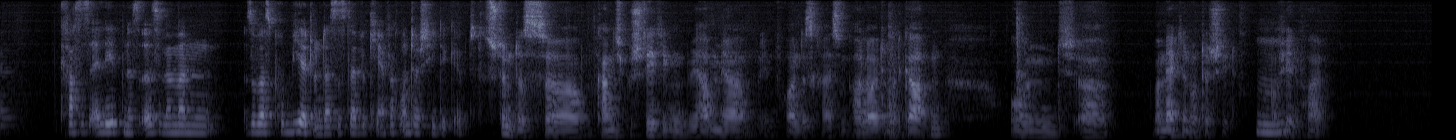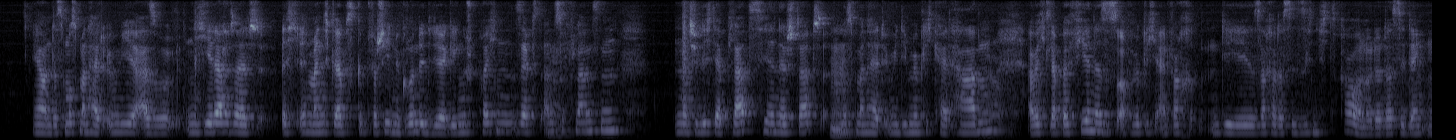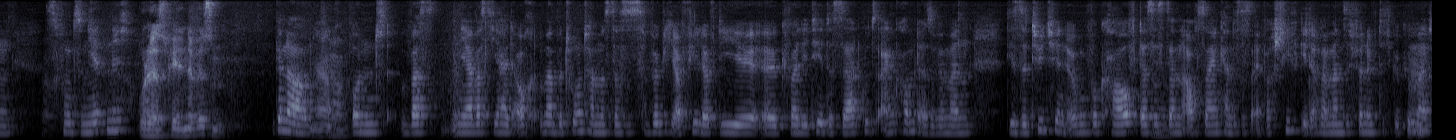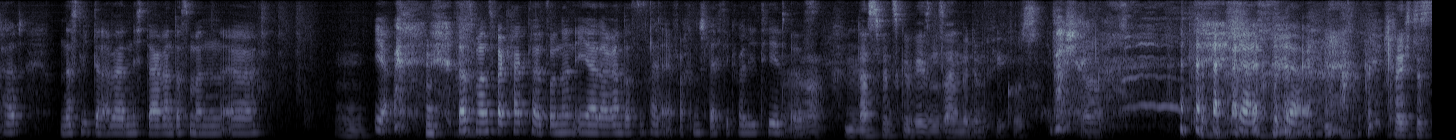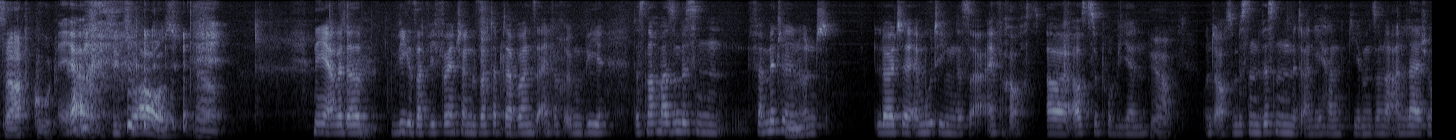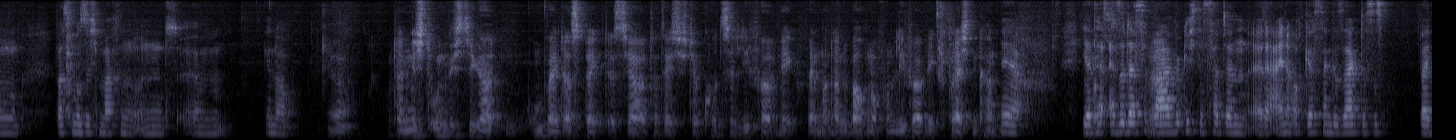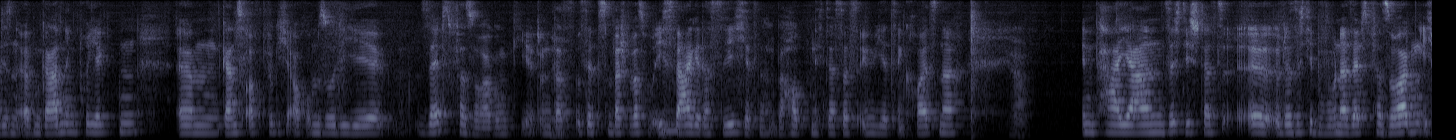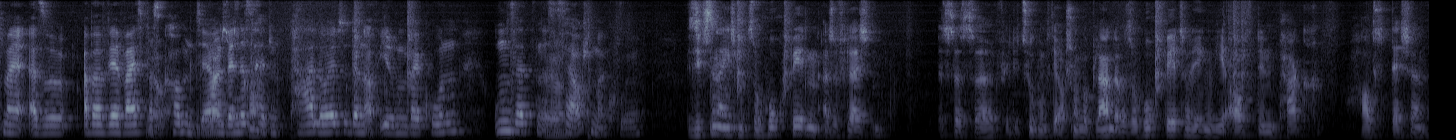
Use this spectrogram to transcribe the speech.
krasses Erlebnis ist, wenn man sowas probiert und dass es da wirklich einfach Unterschiede gibt. Das stimmt, das äh, kann ich bestätigen. Wir haben ja im Freundeskreis ein paar Leute mit Garten und äh, man merkt den Unterschied. Auf jeden Fall. Ja, und das muss man halt irgendwie, also nicht jeder hat halt, ich, ich meine, ich glaube, es gibt verschiedene Gründe, die dagegen sprechen, selbst anzupflanzen. Natürlich der Platz hier in der Stadt muss man halt irgendwie die Möglichkeit haben. Ja. Aber ich glaube, bei vielen ist es auch wirklich einfach die Sache, dass sie sich nicht trauen oder dass sie denken, es funktioniert nicht. Oder das fehlende Wissen. Genau. Ja. Und was, ja, was die halt auch immer betont haben, ist, dass es wirklich auch viel auf die äh, Qualität des Saatguts ankommt. Also wenn man diese Tütchen irgendwo kauft, dass es dann auch sein kann, dass es einfach schief geht, auch wenn man sich vernünftig gekümmert hat. Und das liegt dann aber nicht daran, dass man äh, ja, dass man es verkackt hat, sondern eher daran, dass es halt einfach eine schlechte Qualität ist. Ja, Das wird es gewesen sein mit dem Fikus. Ja. Ja, ja. Schlechtes Saatgut. ja. Sieht so aus. Ja. Nee, aber da, wie gesagt, wie ich vorhin schon gesagt habe, da wollen sie einfach irgendwie das nochmal so ein bisschen vermitteln und Leute ermutigen, das einfach auch äh, auszuprobieren. Ja. Und auch so ein bisschen Wissen mit an die Hand geben, so eine Anleitung, was muss ich machen und ähm, genau. Ja. Und ein nicht unwichtiger Umweltaspekt ist ja tatsächlich der kurze Lieferweg, wenn man dann überhaupt noch von Lieferweg sprechen kann. Ja. Ja, da, Was- also das ja. war wirklich, das hat dann äh, der eine auch gestern gesagt, dass es bei diesen Urban Gardening Projekten ähm, ganz oft wirklich auch um so die Selbstversorgung geht. Und das ist jetzt zum Beispiel was, wo ich sage, das sehe ich jetzt noch überhaupt nicht, dass das irgendwie jetzt in Kreuznach Ja. in ein paar Jahren sich die Stadt äh, oder sich die Bewohner selbst versorgen. Ich meine, also, aber wer weiß, was Ja, kommt, ja. weiß, Und wenn das kommt. halt ein paar Leute dann auf ihrem Balkon umsetzen, ist Ja. es ja auch schon mal cool. Wie sieht es denn eigentlich mit so Hochbeeten? Also vielleicht ist das äh, für die Zukunft ja auch schon geplant, aber so Hochbeete irgendwie auf den Parkhausdächern.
